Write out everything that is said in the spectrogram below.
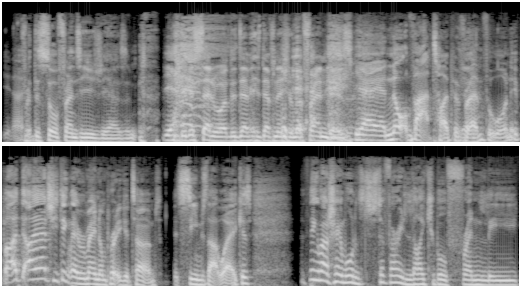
you know. For the sort of friends he usually has. Yeah. He just said what the de- his definition of a friend is. Yeah, yeah, not that type of friend for Warnie. But I, I actually think they remain on pretty good terms. It seems that way. Because the thing about Shane Warne is just a very likable, friendly,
